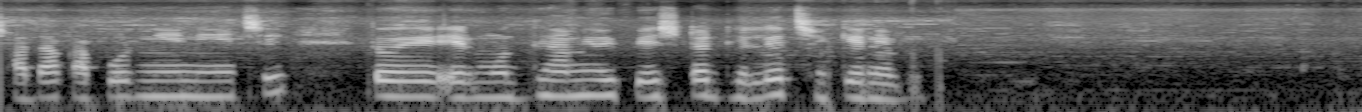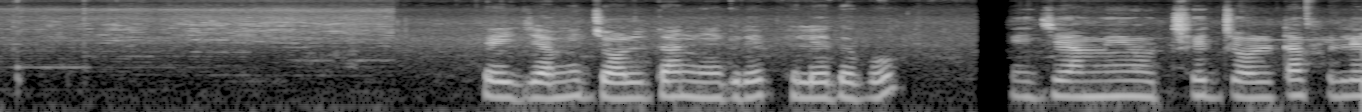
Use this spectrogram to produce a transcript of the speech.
সাদা কাপড় নিয়ে নিয়েছি। তো এর মধ্যে আমি ওই পেস্টটা ঢেলে ছেঁকে নেব। এই যে আমি জলটা নেগড়ে ফেলে দেব। এই যে আমি উচ্ছের জলটা ফেলে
